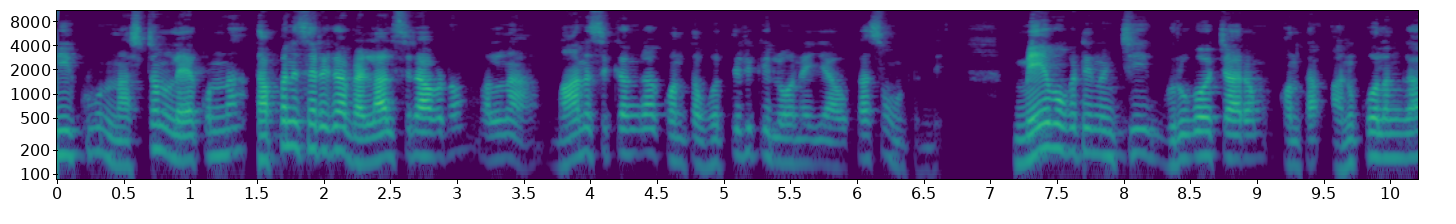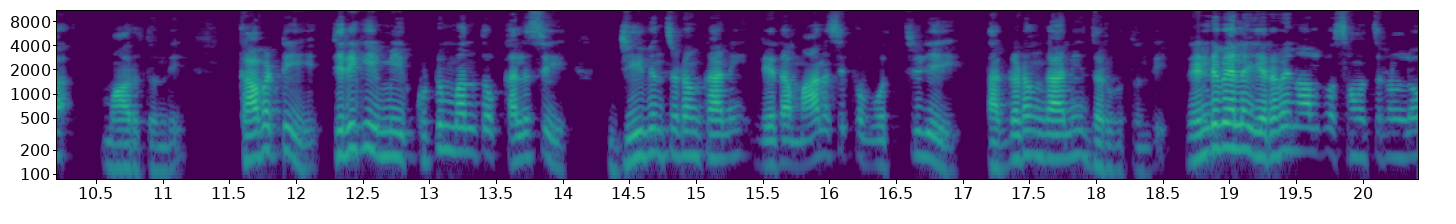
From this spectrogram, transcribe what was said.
మీకు నష్టం లేకున్నా తప్పనిసరిగా వెళ్ళాల్సి రావడం వలన మానసికంగా కొంత ఒత్తిడికి లోనయ్యే అవకాశం ఉంటుంది. మే ఒకటి నుంచి గురుగోచారం కొంత అనుకూలంగా మారుతుంది. కాబట్టి తిరిగి మీ కుటుంబంతో కలిసి జీవించడం కానీ లేదా మానసిక ఒత్తిడి తగ్గడం కానీ జరుగుతుంది. రెండు వేల ఇరవై నాలుగో సంవత్సరంలో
